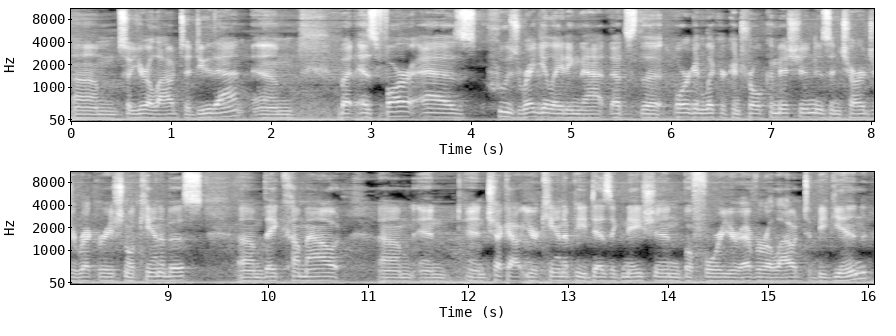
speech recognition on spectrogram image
Um, so you're allowed to do that. Um, but as far as who's regulating that, that's the Oregon Liquor Control Commission is in charge of recreational cannabis. Um, they come out um, and, and check out your canopy designation before you're ever allowed to begin.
